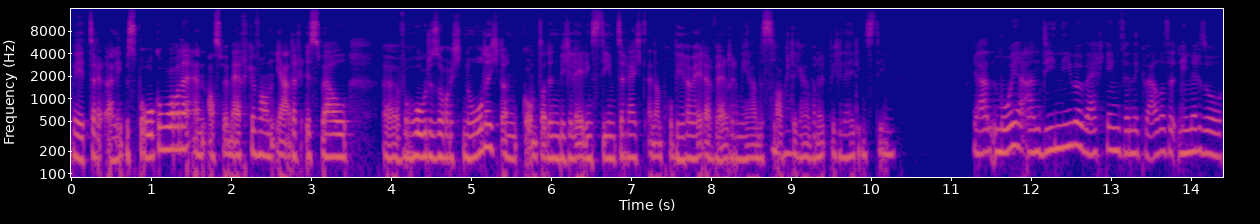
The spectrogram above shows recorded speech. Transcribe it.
beter allee, besproken worden. En als we merken van, ja, er is wel eh, verhoogde zorg nodig, dan komt dat in het begeleidingsteam terecht en dan proberen wij daar verder mee aan de slag te gaan vanuit het begeleidingsteam. Ja, het mooie aan die nieuwe werking vind ik wel dat het niet meer zo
